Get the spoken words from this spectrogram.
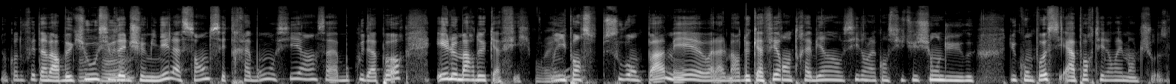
Donc quand vous faites un barbecue, Mhm. si vous avez une cheminée, la cendre c'est très bon aussi. hein, ça a beaucoup d'apports. Et le marc de café. Oui. On n'y pense souvent pas, mais euh, voilà, le marc de café rentre très bien aussi dans la constitution du, du compost et apporte énormément de choses.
